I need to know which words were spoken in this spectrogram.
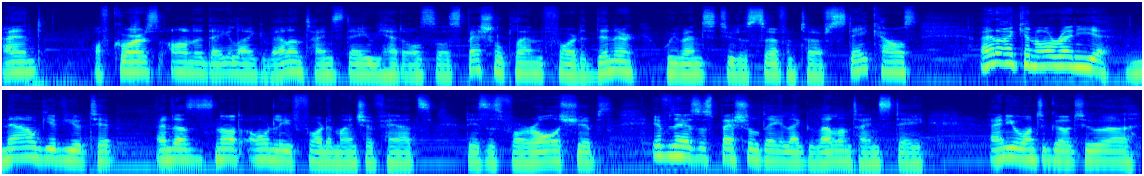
And of course, on a day like Valentine's Day, we had also a special plan for the dinner. We went to the Surf and Turf Steakhouse and I can already now give you a tip, and this is not only for the Mein Schiff Herz, this is for all ships. If there's a special day like Valentine's Day and you want to go to a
